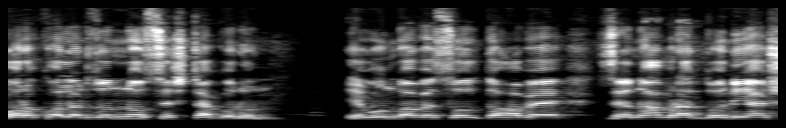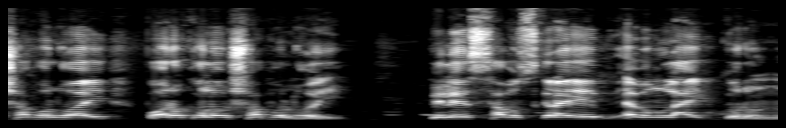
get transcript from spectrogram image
পরকলের জন্যও চেষ্টা করুন। এমনভাবে চলতে হবে যেন আমরা দুনিয়ায় সফল হই, পরকলেও সফল হই। প্লিজ সাবস্ক্রাইব এবং লাইক করুন।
